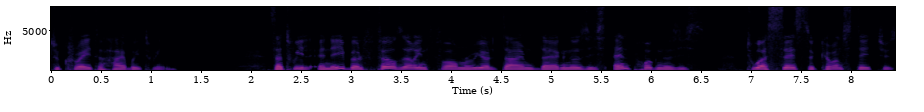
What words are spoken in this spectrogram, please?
to create a hybrid twin that will enable further inform real-time diagnosis and prognosis to assess the current status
